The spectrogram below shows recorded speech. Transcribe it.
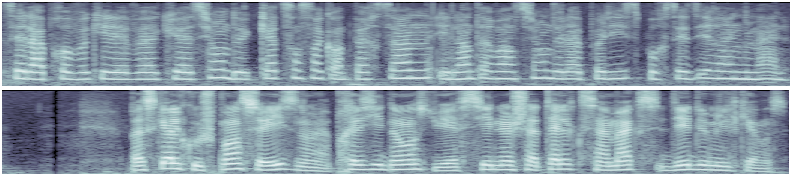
Cela a provoqué l'évacuation de 450 personnes et l'intervention de la police pour saisir l'animal. Pascal Couchepin se hisse dans la présidence du FC Neuchâtel-Xamax dès 2015.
